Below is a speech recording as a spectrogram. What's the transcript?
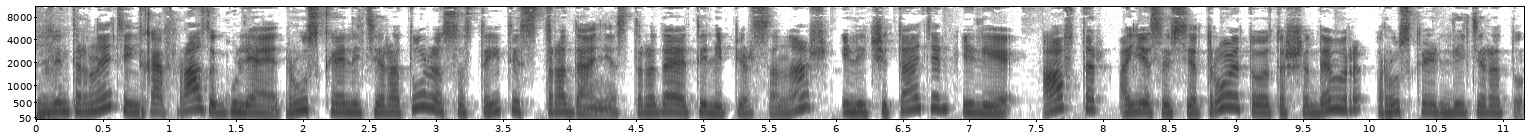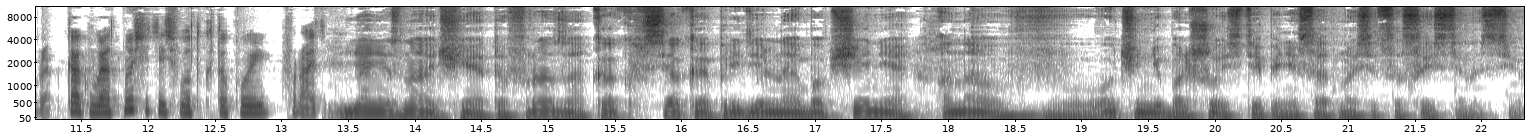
В интернете такая фраза гуляет. Русская литература состоит из страдания. Страдает или персонаж, или читатель, или автор, а если все трое, то это шедевр русской литературы. Как вы относитесь вот к такой фразе? Я не знаю, чья это фраза. Как всякое предельное обобщение, она в очень небольшой степени соотносится с истинностью.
